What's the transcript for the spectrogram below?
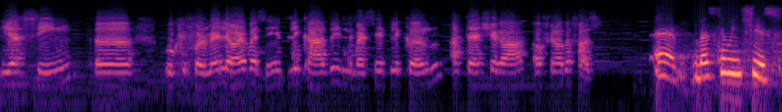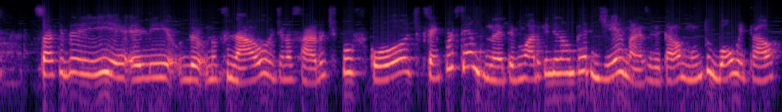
e assim o que for melhor vai ser replicado e vai se replicando até chegar ao final da fase. É, basicamente isso. Só que daí, ele, no final, o dinossauro, tipo, ficou, tipo, 100%, né? Teve uma hora que ele não perdia mais, ele tava muito bom e tal.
